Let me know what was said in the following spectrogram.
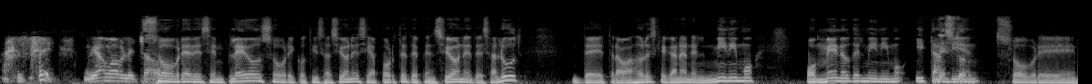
muy amable, chao. Sobre desempleo, sobre cotizaciones y aportes de pensiones, de salud, de trabajadores que ganan el mínimo o menos del mínimo y también Néstor. sobre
